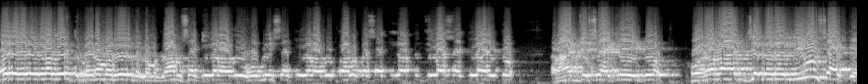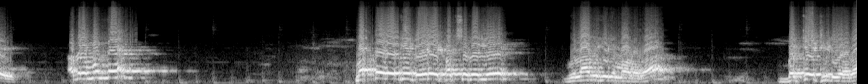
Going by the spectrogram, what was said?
ಹಳ್ಳಿ ಹಳ್ಳಿಗಳಲ್ಲಿ ಹೋಯ್ತು. ಮೇಡಮ್ ಅವ್ರು ಹೇಳಿದ್ರು, ನಮ್ಮ ಗ್ರಾಮ ಶಾಖೆಗಳಾದ್ರು, ಹೋಬಳಿ ಶಾಖೆಗಳಾದ್ರು, ತಾಲೂಕಾ ಶಾಖೆಗಳಾದ್ರು, ಜಿಲ್ಲಾ ಶಾಖೆಗಳಾಯ್ತು, ರಾಜ್ಯ ಶಾಖೆ ಆಯ್ತು, ಹೊರ ರಾಜ್ಯಗಳಲ್ಲಿಯೂ ಶಾಖೆ ಆಯ್ತು. ಅದರ ಮುಂದೆ ಮತ್ತೆ ಹೋಗಿ ಬೇರೆ ಪಕ್ಷದಲ್ಲಿ ಗುಲಾಮಗಿರಿ ಮಾಡೋದ ಬಕೆಟ್ ಹಿಡಿಯೋದ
